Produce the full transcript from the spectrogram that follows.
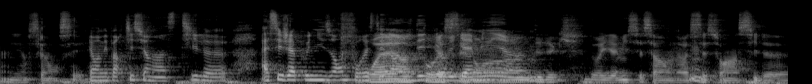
hein, et on s'est lancé. Et on est parti sur un style euh, assez japonisant pour rester Ouais, dans l'idée de l'origami. euh, l'idée d'origami, c'est ça. On est resté Mm. sur un style euh,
